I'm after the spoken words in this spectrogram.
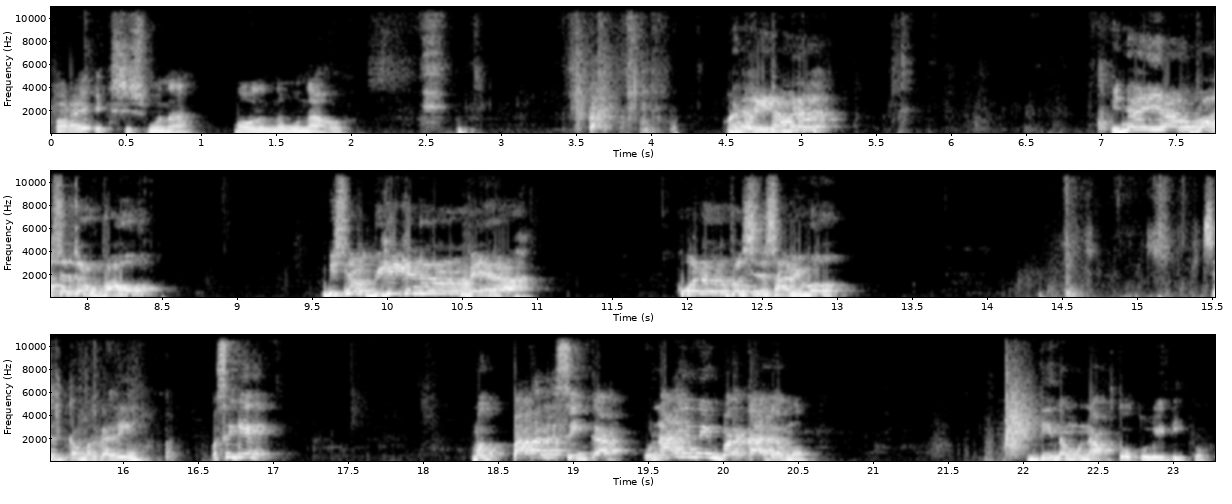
Pare, excuse mo na ah. Mauna na muna ako. O nakita mo na? Pinahiyaan mo pa ako sa tropa ko? Imbis na magbigay ka na lang ng pera, kung ano-ano pang sinasabi mo. Diyan ka magaling. O sige, magpakalasing ka. Unahin mo yung barkada mo. Hindi na muna ako tutuloy dito.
